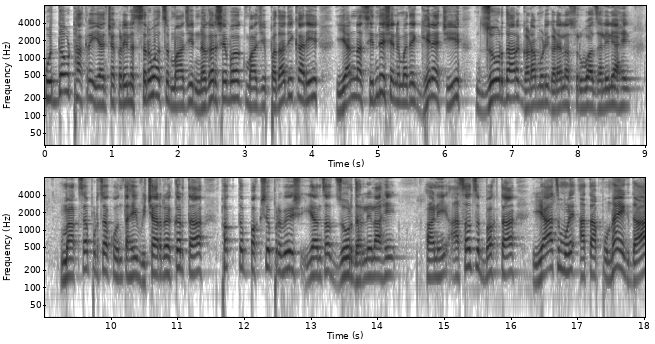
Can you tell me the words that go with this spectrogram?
उद्धव ठाकरे यांच्याकडील सर्वच माजी नगरसेवक माजी पदाधिकारी यांना शिंदे सेनेमध्ये घेण्याची जोरदार घडामोडी घडायला सुरुवात झालेली आहे. मागचा पुढचा कोणताही विचार न करता फक्त पक्षप्रवेश यांचा जोर धरलेला आहे. आणि असंच बघता याचमुळे आता पुन्हा एकदा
